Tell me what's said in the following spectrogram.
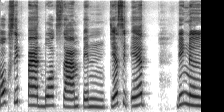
หกสิบแปดบวกสามเป็นเจ็ดสิบเอ็ดดิ้งหนึ่ง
